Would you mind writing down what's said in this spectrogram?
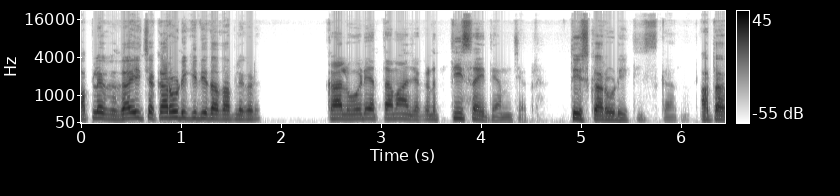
आपल्या गाईच्या कारोडी किती येतात आपल्याकडे? कालवडी आता माझ्याकडे तीस आहे ते आमच्याकडे. तीस कारोडी. तीस काल. आता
